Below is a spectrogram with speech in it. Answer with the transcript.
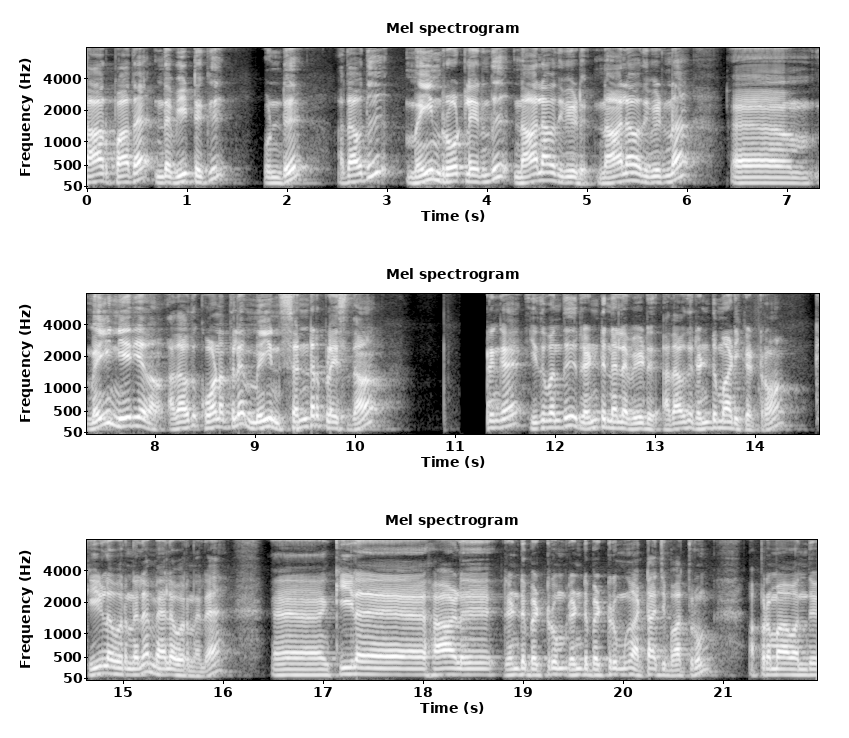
தார் பாதை இந்த வீட்டுக்கு உண்டு. அதாவது மெயின் ரோட்டில் இருந்து நாலாவது வீடு நாலாவது வீடுனா மெயின் ஏரியா தான். அதாவது கோணத்தில் மெயின் சென்டர் பிளேஸ் தான். பாருங்க இது வந்து ரெண்டு நிலை வீடு. அதாவது ரெண்டு மாடி கட்டுறோம். கீழே ஒரு நிலை மேலே ஒரு நிலை. கீழே ஹாலு ரெண்டு பெட்ரூம் ரெண்டு பெட்ரூமும் அட்டாச் பாத்ரூம். அப்புறமா வந்து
